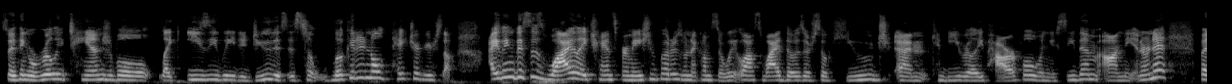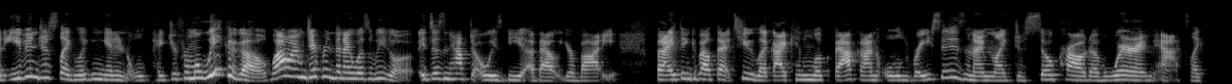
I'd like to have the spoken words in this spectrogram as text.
So I think a really tangible, like easy way to do this is to look at an old picture of yourself. I think this is why like transformation photos when it comes to weight loss, why those are so huge and can be really powerful when you see them on the internet. But even just like looking at an old picture from a week ago, wow, I'm different than I was a week ago. It doesn't have to always be about your body. But I think about that too. Like I can look back on old races and I'm like just so proud of where I'm at. Like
